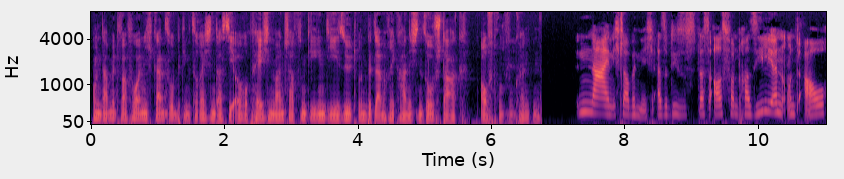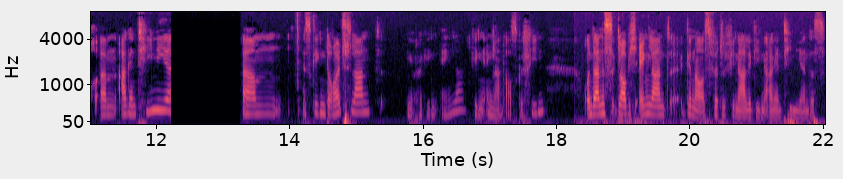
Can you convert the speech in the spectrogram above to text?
Und damit war vorher nicht ganz unbedingt zu rechnen, dass die europäischen Mannschaften gegen die süd- und mittelamerikanischen so stark auftrumpfen könnten. Nein, ich glaube nicht. Also dieses das Aus von Brasilien und auch ähm, Argentinien ähm, ist gegen Deutschland oder gegen England? Gegen England ausgeschieden. Und dann ist, glaube ich, England, äh, genau, das Viertelfinale gegen Argentinien, das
